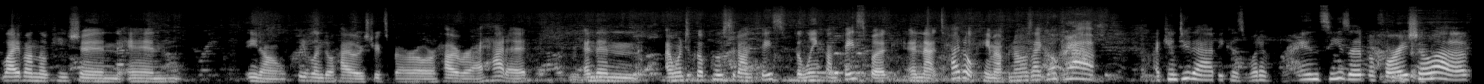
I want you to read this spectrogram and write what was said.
Live on Location in, you know, Cleveland, Ohio, or Streetsboro, or however I had it. And then I went to go post it on face the link on Facebook, and that title came up, and I was like, oh crap, I can't do that because what if Brian sees it before I show up?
